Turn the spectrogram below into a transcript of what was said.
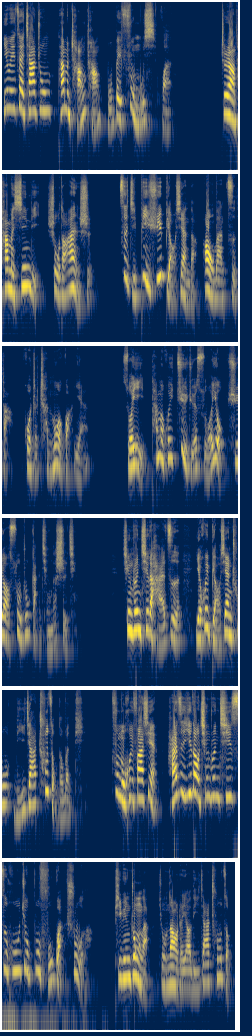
因为在家中他们常常不被父母喜欢，这让他们心里受到暗示，自己必须表现的傲慢自大或者沉默寡言，所以他们会拒绝所有需要诉诸感情的事情。青春期的孩子也会表现出离家出走的问题。父母会发现，孩子一到青春期，似乎就不服管束了，批评重了，就闹着要离家出走。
